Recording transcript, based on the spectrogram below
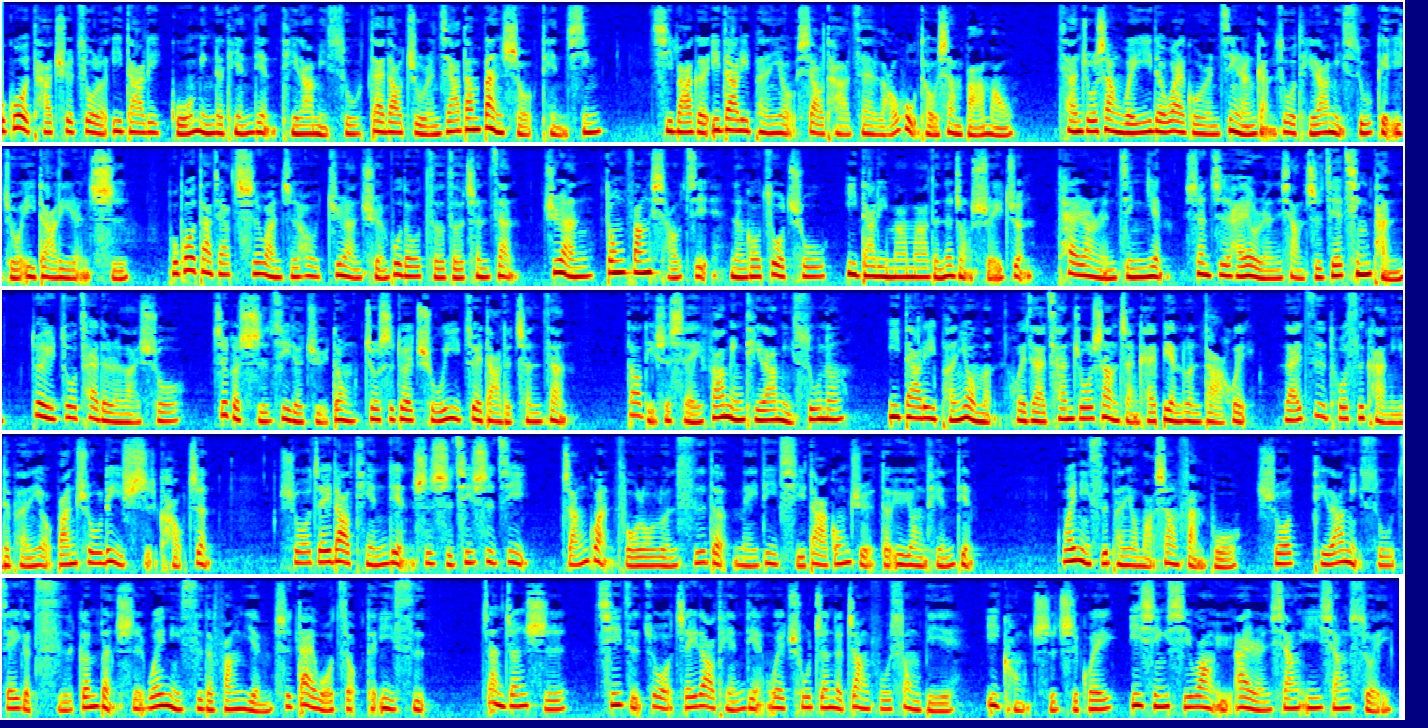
不过他却做了意大利国民的甜点提拉米苏，带到主人家当伴手甜心。七八个意大利朋友笑他在老虎头上拔毛。餐桌上唯一的外国人竟然敢做提拉米苏给一桌意大利人吃。不过大家吃完之后，居然全部都啧啧称赞：居然东方小姐能够做出意大利妈妈的那种水准，太让人惊艳。甚至还有人想直接清盘。对于做菜的人来说，这个实际的举动就是对厨艺最大的称赞。到底是谁发明提拉米苏呢？意大利朋友们会在餐桌上展开辩论大会。来自托斯卡尼的朋友搬出历史考证，说这一道甜点是十七世纪掌管佛罗伦斯的梅蒂奇大公爵的御用甜点。威尼斯朋友马上反驳说，提拉米苏这个词根本是威尼斯的方言，是带我走的意思。战争时。妻子做这道甜点为出征的丈夫送别，意恐迟迟归，一心希望与爱人相依相随。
